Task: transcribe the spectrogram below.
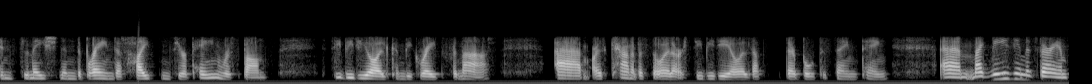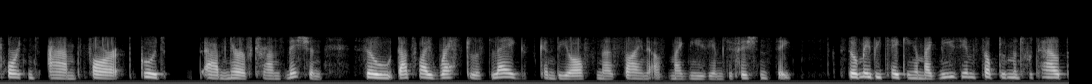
inflammation in the brain that heightens your pain response, CBD oil can be great for that. Um, or cannabis oil or CBD oil, that's they're both the same thing. Um, magnesium is very important um, for good um, nerve transmission. So that's why restless legs can be often a sign of magnesium deficiency. So maybe taking a magnesium supplement would help.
